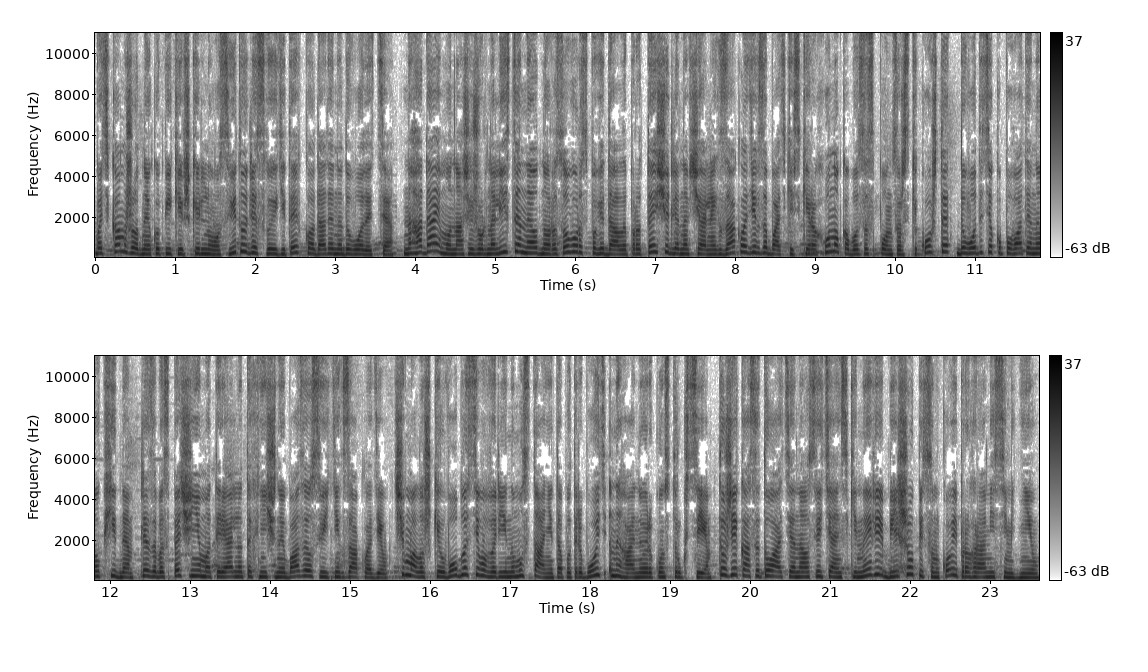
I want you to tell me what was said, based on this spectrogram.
Батькам жодної копійки в шкільну освіту для своїх дітей вкладати не доводиться. Нагадаємо, наші журналісти неодноразово розповідали про те, що для навчальних закладів за батьківський рахунок або за спонсорські кошти доводиться купувати необхідне для забезпечення матеріально-технічної бази освітніх закладів. Чимало шкіл в області в аварійному стані та потребують негайної реконструкції. Тож яка ситуація на освітянській ниві більше у підсумковій програмі «Сім днів.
